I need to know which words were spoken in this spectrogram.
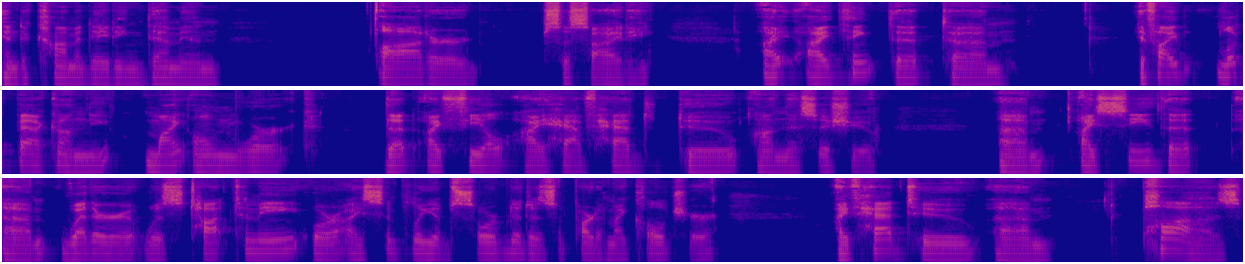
and accommodating them in thought or society. I, I think that um, if I look back on the my own work that I feel I have had to do on this issue, um, I see that um, whether it was taught to me or I simply absorbed it as a part of my culture, I've had to um, pause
